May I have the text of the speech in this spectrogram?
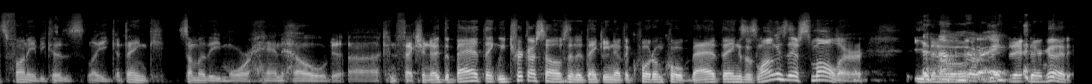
it's funny because like I think some of the more handheld uh, confection, the bad thing, we trick ourselves into thinking that the quote unquote bad things, as long as they're smaller, you know, right. they're, they're, good.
